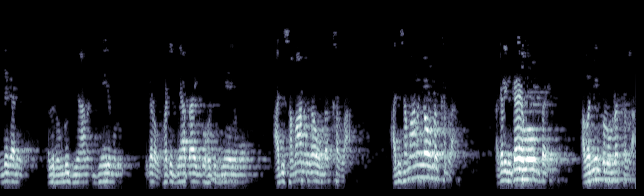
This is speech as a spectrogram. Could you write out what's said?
అంతేగాని అవి రెండు జ్ఞాన జ్ఞేయములు. ఇక్కడ ఒకటి జ్ఞాత ఇంకొకటి జ్ఞేయము. అది సమానంగా ఉండక్కర్లా. అది సమానంగా ఉండక్కర్లా. అక్కడ ఇంకా ఏవో ఉంటాయి. అవన్నీ ఇక్కడ ఉండక్కర్లా.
